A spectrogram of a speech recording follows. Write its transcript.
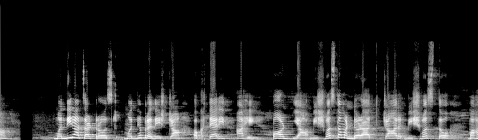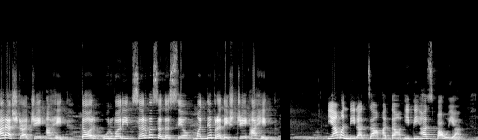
मंदिराचा ट्रस्ट मध्य प्रदेशच्या अखत्यारीत आहे. पण या विश्वस्त मंडळात चार विश्वस्त महाराष्ट्राचे आहेत तर उर्वरित सर्व सदस्य मध्य प्रदेशचे आहेत. या मंदिराचा आता इतिहास पाहूया.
